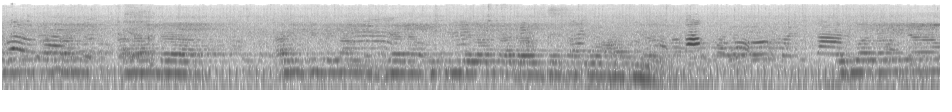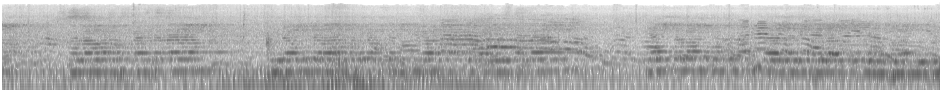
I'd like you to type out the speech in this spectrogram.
pernikahan Ananda Arifin dengan Diana Putri dalam keadaan sehat walafiat. Kedua kalinya salawat serta salam mudah-mudahan tetap tercurahkan kepada salam yang telah menuntut kita dari jalan kebaikan menuju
